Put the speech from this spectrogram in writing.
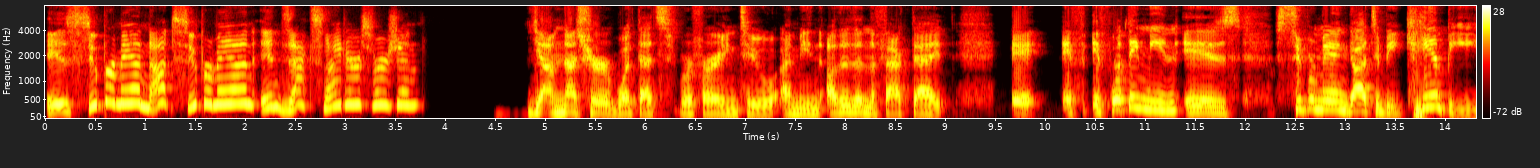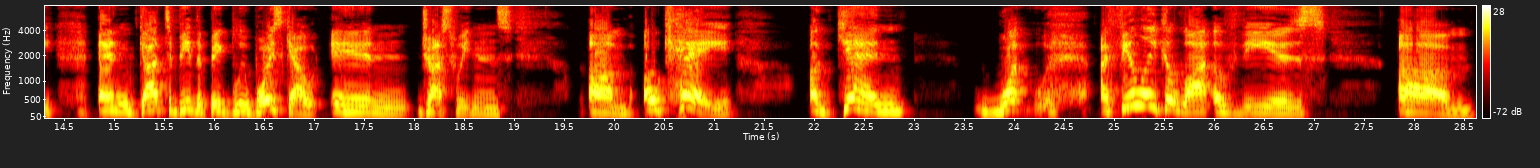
Is Superman not Superman in Zack Snyder's version? Yeah, I'm not sure what that's referring to. I mean, other than the fact that it, if if what they mean is Superman got to be campy and got to be the big blue boy scout in Joss Whedon's, um, okay. Again, what I feel like a lot of these um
